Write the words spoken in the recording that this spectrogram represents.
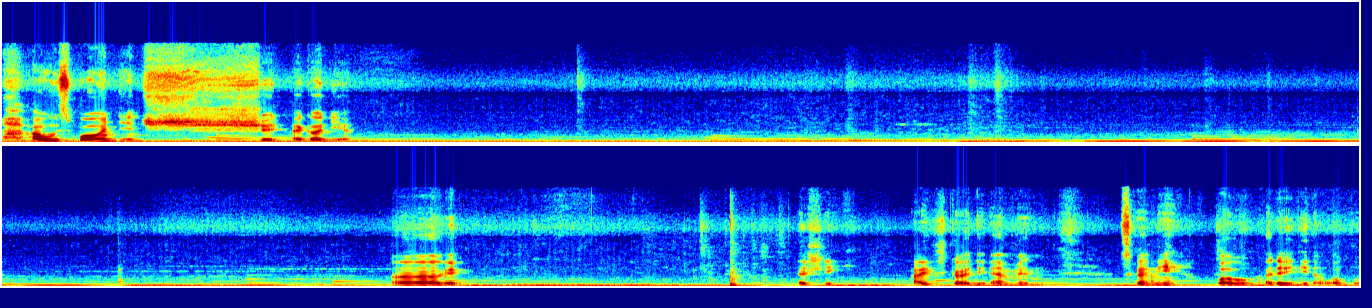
I was born in shit. I got yeah. Uh, okay. Actually, I just got the M and ni baru ada buat apa.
